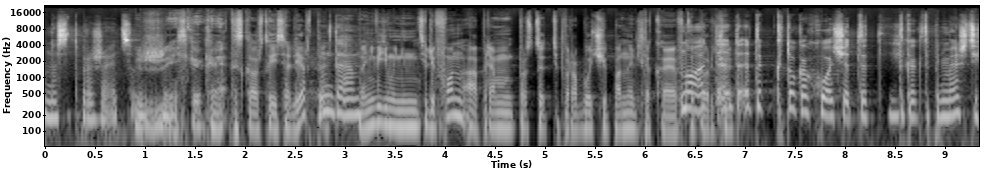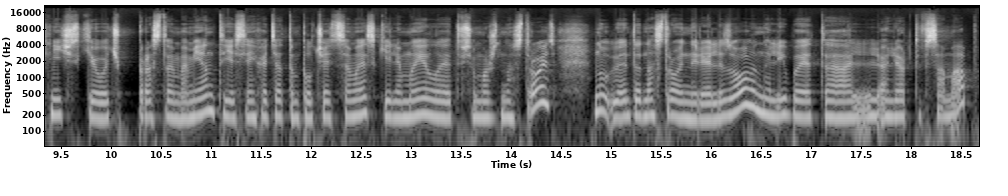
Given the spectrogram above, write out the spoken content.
у нас отображается. Жесть какая. Ты сказал, что есть алерты, да. но они, видимо, не на телефон, а прям просто типа рабочая панель такая, в ну, которой это, человек... это, это кто как хочет. Это, как ты понимаешь, технически очень простой момент. Если они хотят там получать смс или мейлы, это все можно настроить. Ну, это настроено и реализовано, либо это алерты в сам ап,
